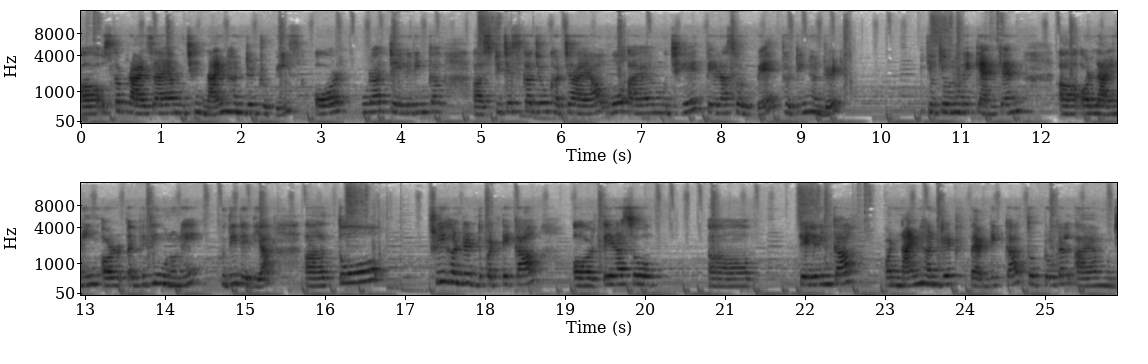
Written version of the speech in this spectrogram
उसका प्राइस आया मुझे नाइन हंड्रेड रुपीज़ और पूरा टेलरिंग का स्टिचेस का जो खर्चा आया, वो आया मुझे तेरह सौ रुपये थर्टीन हंड्रेड क्योंकि उन्होंने कैन कैन और लाइनिंग और एवरीथिंग उन्होंने खुद ही दे दिया। आ, तो 300 दुपट्टे का और 1300 टेलरिंग का और 900 फैब्रिक का तो टोटल आया मुझे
